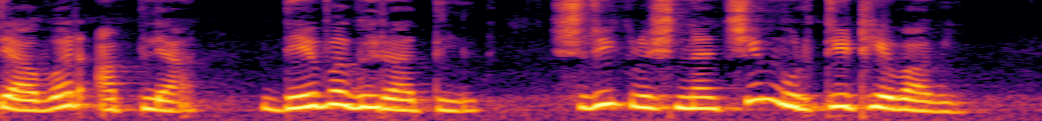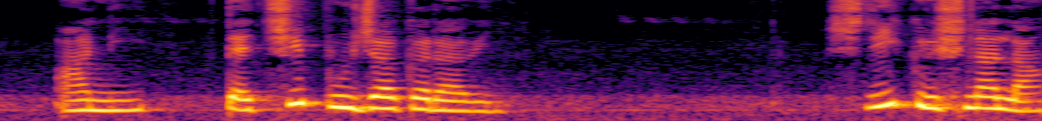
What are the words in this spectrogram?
त्यावर आपल्या देवघरातील श्रीकृष्णाची मूर्ती ठेवावी आणि त्याची पूजा करावी. श्रीकृष्णाला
